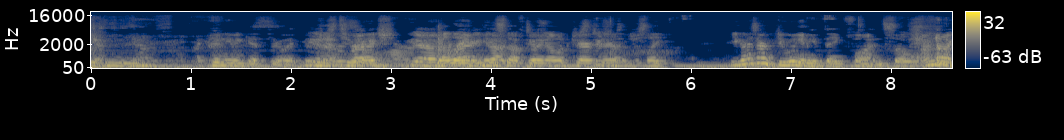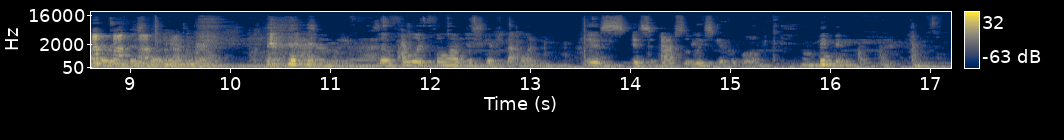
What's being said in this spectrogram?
Yeah. Mm. Yeah. I couldn't even get through it. There's Yeah, just too writing- much yeah, yelling writing and got stuff going on with diff- characters. different. I'm just like, you guys aren't doing anything fun, so I'm not gonna read this book anymore. so full full on just skipped that one. is is absolutely skippable.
